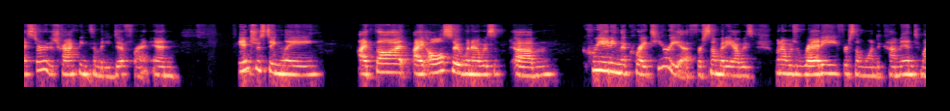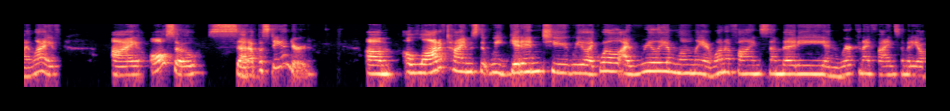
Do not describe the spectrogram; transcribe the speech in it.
i started attracting somebody different. And interestingly i thought i also when i was um, creating the criteria for somebody i was when i was ready for someone to come into my life i also set up a standard. Um, a lot of times that we get into we like well i really am lonely i want to find somebody and where can i find somebody? I'll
